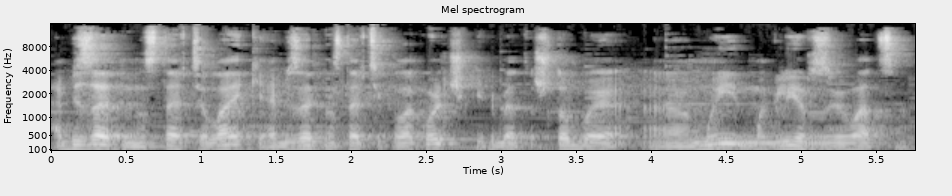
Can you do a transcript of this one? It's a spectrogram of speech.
Обязательно ставьте лайки, обязательно ставьте колокольчики, ребята, чтобы э, мы могли развиваться,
